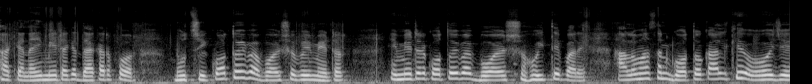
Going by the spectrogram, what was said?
থাকে না। এই মেয়েটাকে দেখার পর বুঝছি কতই বা বয়স হবে এই মেয়েটার। এই মেয়েটার কতই বা বয়স হইতে পারে। আলম হাসান গতকালকে ওই যে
